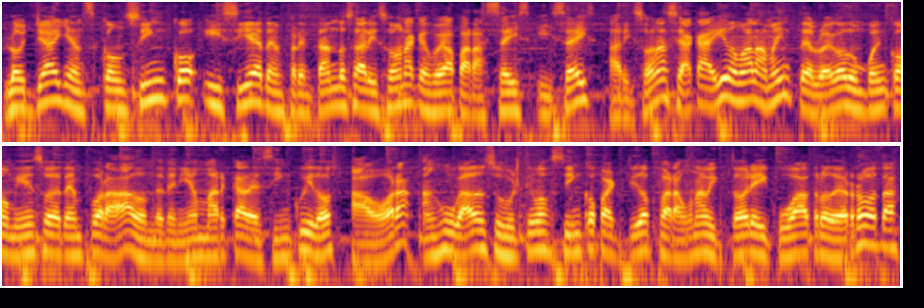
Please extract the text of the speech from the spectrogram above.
Los Giants con 5 y 7 enfrentándose a Arizona que juega para 6 y 6. Arizona se ha caído malamente luego de un buen comienzo de temporada donde tenían marca de 5 y 2. Ahora han jugado en sus últimos 5 partidos para una victoria y 4 derrotas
